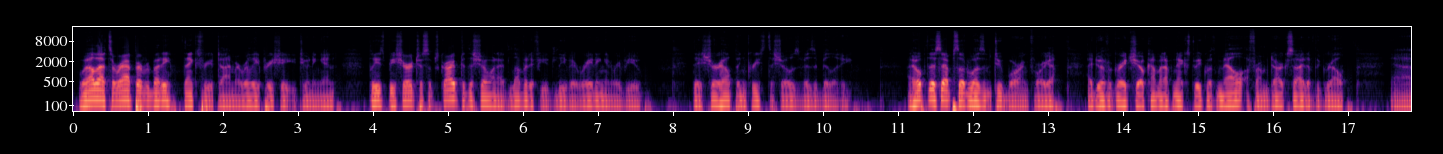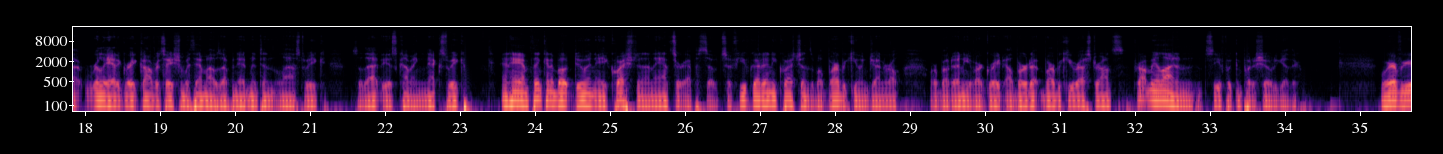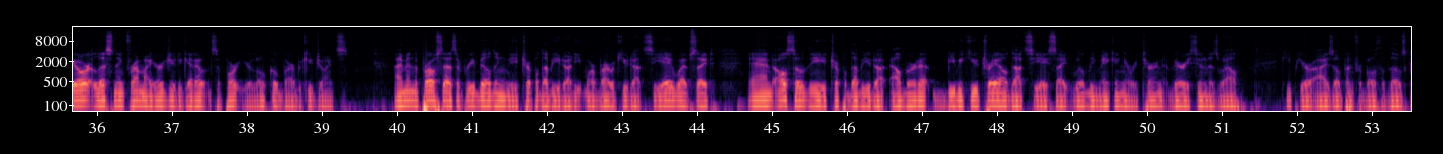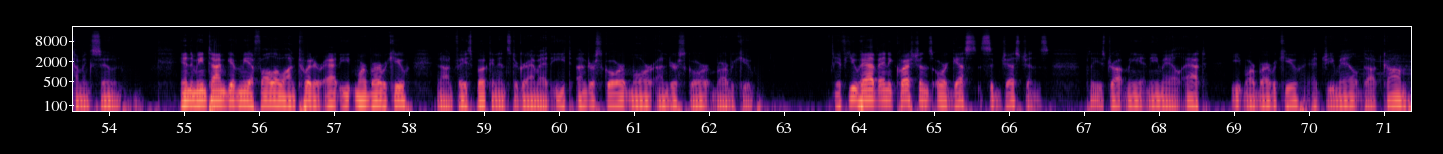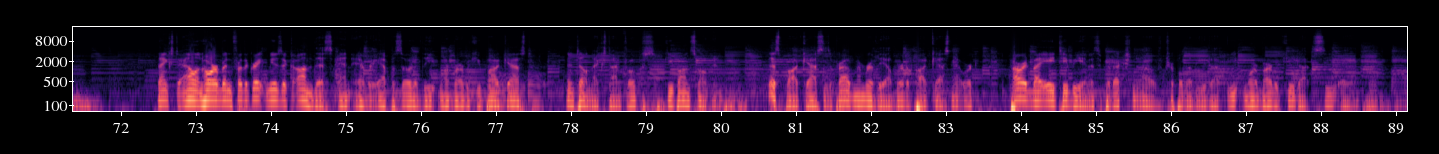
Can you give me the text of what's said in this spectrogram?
Well, that's a wrap, everybody. Thanks for your time. I really appreciate you tuning in. Please be sure to subscribe to the show, and I'd love it if you'd leave a rating and review. They sure help increase the show's visibility. I hope this episode wasn't too boring for you. I do have a great show coming up next week with Mel from Dark Side of the Grill. Uh, really had a great conversation with him. I was up in Edmonton last week, so that is coming next week. And hey, I'm thinking about doing a question and answer episode. So if you've got any questions about barbecue in general or about any of our great Alberta barbecue restaurants, drop me a line and see if we can put a show together. Wherever you're listening from, I urge you to get out and support your local barbecue joints. I'm in the process of rebuilding the www.eatmorebarbecue.ca website, and also the www.albertabbqtrail.ca site will be making a return very soon as well. Keep your eyes open for both of those coming soon. In the meantime, give me a follow on Twitter at eatmorebarbecue and on Facebook and Instagram at Eat underscore more underscore barbecue. If you have any questions or guest suggestions, please drop me an email at eatmorebarbecue at gmail.com. Thanks to Alan Horabin for the great music on this and every episode of the Eat More Barbecue podcast. Until next time, folks, keep on smoking. This podcast is a proud member of the Alberta Podcast Network, powered by ATB, and it's a production of www.eatmorebarbecue.ca.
